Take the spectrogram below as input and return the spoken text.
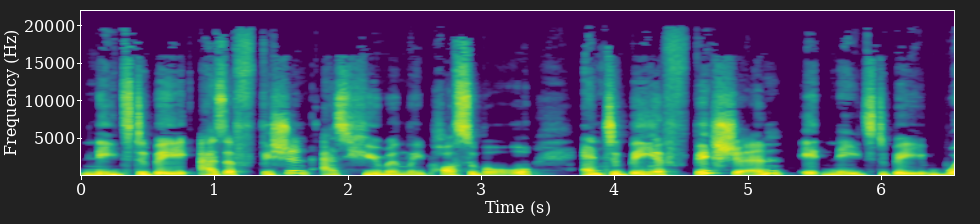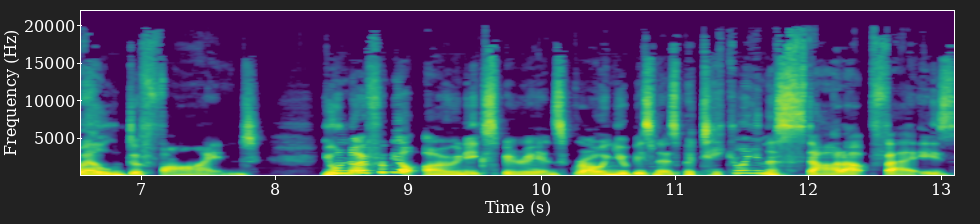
needs to be as efficient as humanly possible. And to be efficient, it needs to be well defined. You'll know from your own experience growing your business, particularly in the startup phase,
